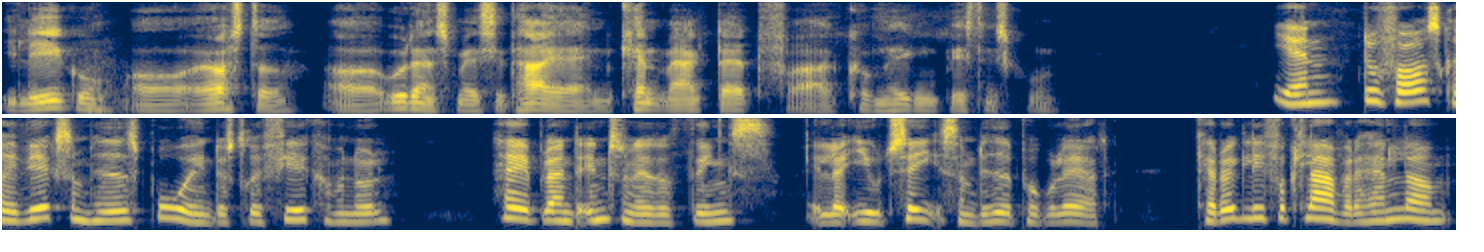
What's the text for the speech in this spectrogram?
i Lego og Ørsted. Og uddannelsesmæssigt har jeg en kendt mærkdat fra Copenhagen Business School. Jan, du forsker i virksomhedens brug af Industri 4.0. Her blandt Internet of Things, eller IoT, som det hedder populært. Kan du ikke lige forklare, hvad det handler om?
